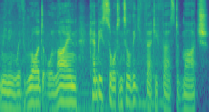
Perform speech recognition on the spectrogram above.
meaning with rod or line, can be sought until the 31st of March.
